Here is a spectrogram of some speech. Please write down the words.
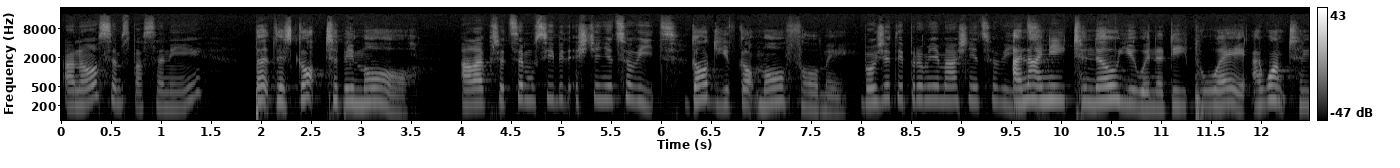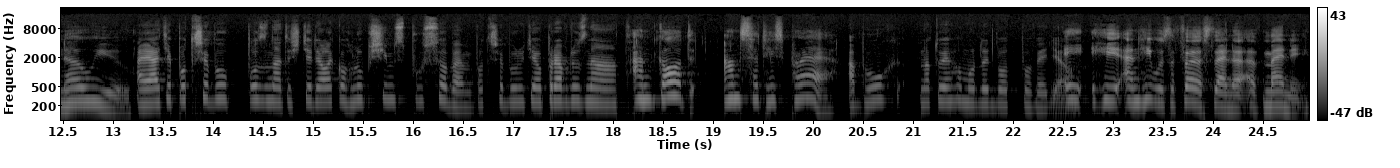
ano, jsem spasený, but there's got to be more. Ale přece musí být ještě něco víc. God, you've got more for me. Bože, ty pro mě máš něco víc. And I need to know you in a deeper way. I want to know you. A já tě potřebuji poznat ještě daleko hlubším způsobem. Potřebuji tě opravdu znát. And God answered his prayer. A Bůh na tu jeho modlitbu odpověděl. He, he, and he was the first then of many.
